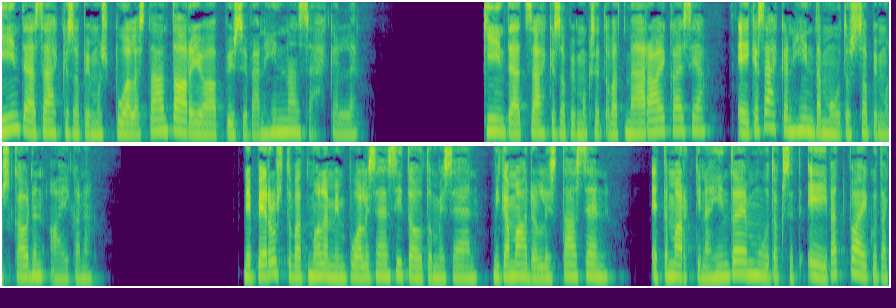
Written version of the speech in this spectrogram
Kiinteä sähkösopimus puolestaan tarjoaa pysyvän hinnan sähkölle. Kiinteät sähkösopimukset ovat määräaikaisia, eikä sähkön hinta muutu sopimuskauden aikana. Ne perustuvat molemminpuoliseen sitoutumiseen, mikä mahdollistaa sen, että markkinahintojen muutokset eivät vaikuta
